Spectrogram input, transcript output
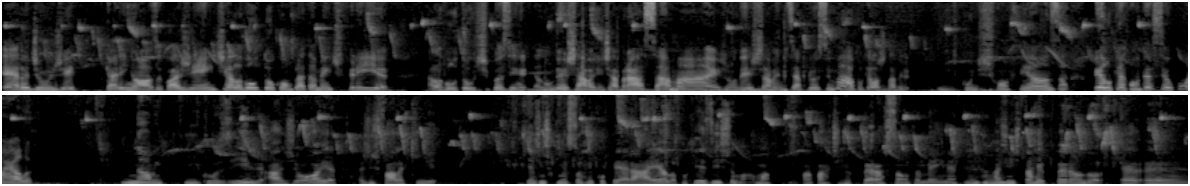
era de um jeito carinhosa com a gente e ela voltou completamente fria. Ela voltou, tipo assim, não deixava a gente abraçar mais, não deixava a gente se aproximar, porque ela já estava com desconfiança pelo que aconteceu com ela. Não, in- inclusive a joia, a gente fala que, que a gente começou a recuperar ela, porque existe uma, uma, uma parte de recuperação também, né? Uhum. A gente está recuperando é, é,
